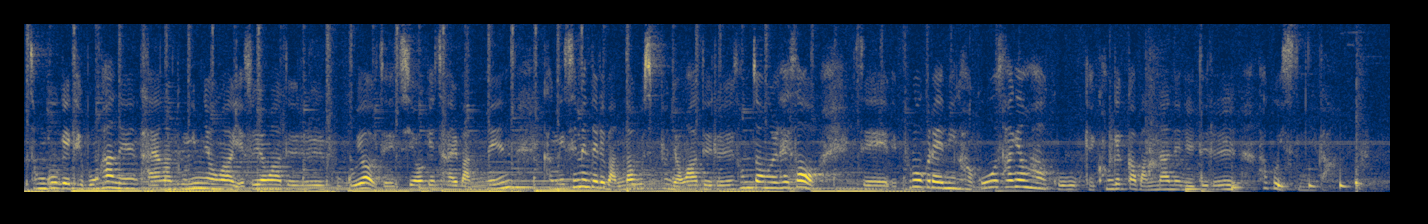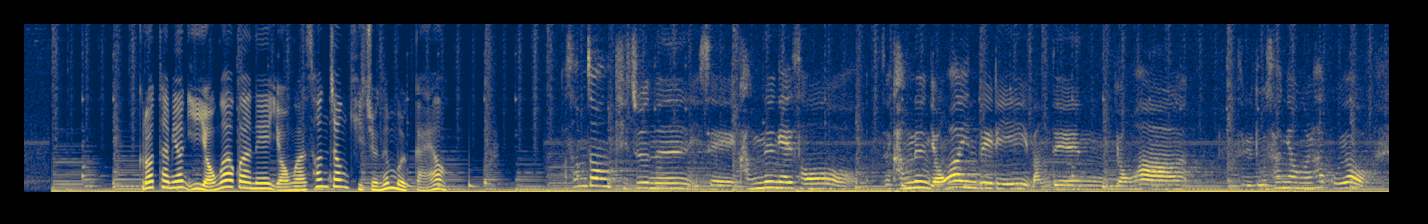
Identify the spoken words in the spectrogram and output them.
전국에 개봉하는 다양한 독립영화, 예술영화들을 보고요. 이제 지역에 잘 맞는 강릉 시민들이 만나고 싶은 영화들을 선정을 해서 이제 프로그래밍하고 상영하고 이렇게 관객과 만나는 일들을 하고 있습니다. 그렇다면 이 영화관의 영화 선정 기준은 뭘까요? 선정 기준은 이제 강릉에서 이제 강릉 영화인들이 만든 영화들도 상영을 하고요.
